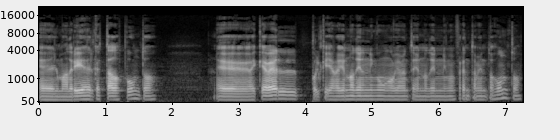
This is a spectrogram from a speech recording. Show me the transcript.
El Madrid es el que está a dos puntos. Eh, hay que ver, porque ya ellos no tienen ningún, obviamente ellos no tienen ningún enfrentamiento juntos.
